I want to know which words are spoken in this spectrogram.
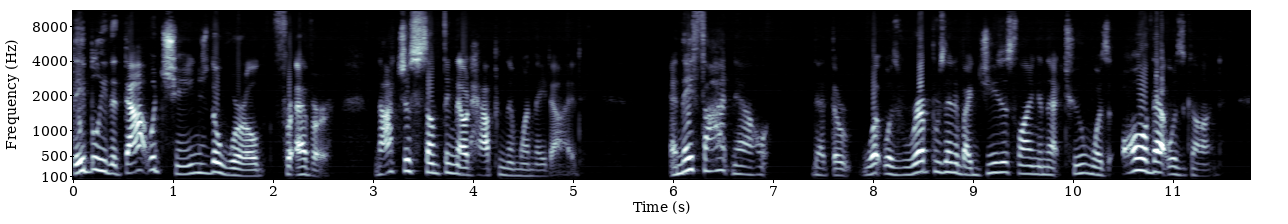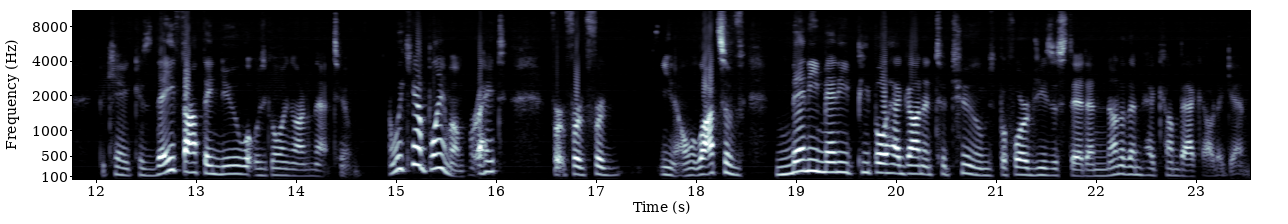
they believed that that would change the world forever, not just something that would happen to them when they died. And they thought now that the what was represented by Jesus lying in that tomb was all of that was gone. Okay, because they thought they knew what was going on in that tomb. And we can't blame them, right? For, for, for you know, lots of many, many people had gone into tombs before Jesus did, and none of them had come back out again.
